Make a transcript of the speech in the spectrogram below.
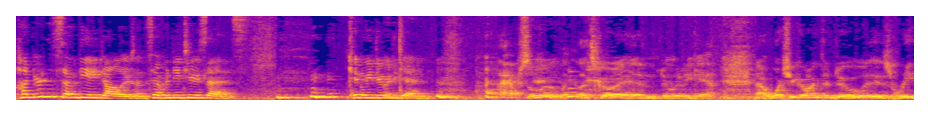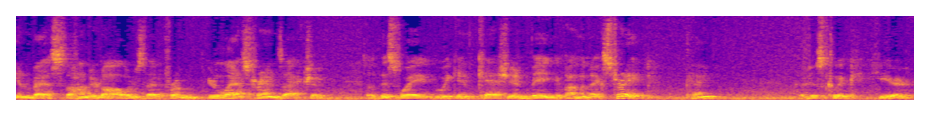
$178.72. Can we do it again? Absolutely. Let's go ahead and do it again. Now, what you're going to do is reinvest the $100 that from your last transaction. So this way we can cash in big on the next trade. Okay? So just click here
